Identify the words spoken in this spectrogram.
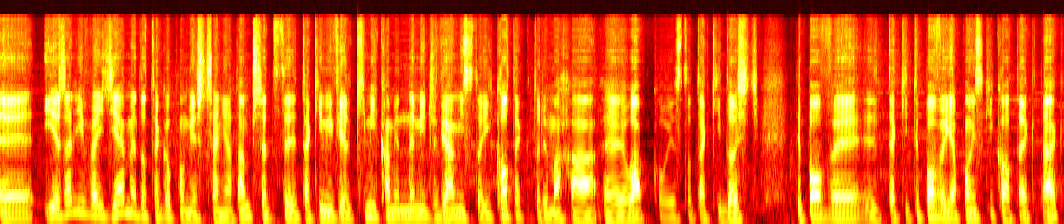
E, jeżeli wejdziemy do tego pomieszczenia, tam przed y, takimi wielkimi kamiennymi drzwiami stoi kotek, który macha e, łapką. Jest to taki dość typowy, y, taki typowy japoński kotek, tak?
